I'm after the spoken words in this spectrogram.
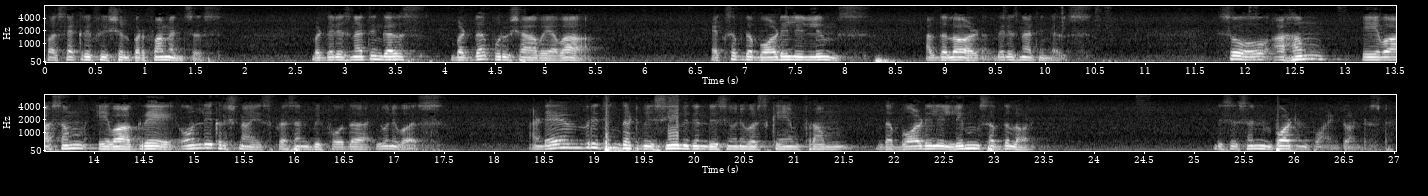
for sacrificial performances. But there is nothing else but the Purushavayava. Except the bodily limbs of the Lord, there is nothing else. So, aham evasam evagre, only Krishna is present before the universe. And everything that we see within this universe came from the bodily limbs of the Lord. This is an important point to understand.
